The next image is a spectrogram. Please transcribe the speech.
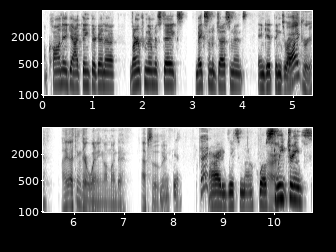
I'm calling it again. I think they're gonna learn from their mistakes, make some adjustments, and get things oh, I agree. I, I think they're winning on Monday. Absolutely. Yeah. Good. All righty, Jason. Well, right. sleep dreams.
